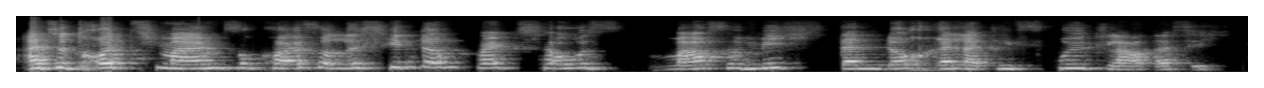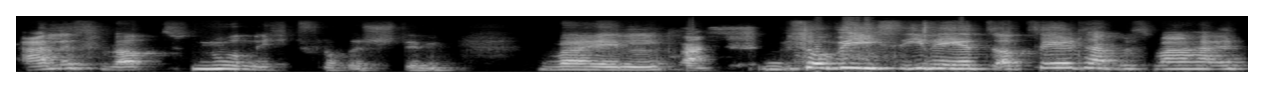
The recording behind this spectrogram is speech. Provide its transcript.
Also trotz meinem Verkäuferles hinterm Quackshaus war für mich dann doch relativ früh klar, dass ich alles werde, nur nicht Floristin. Weil, Was? so wie ich es Ihnen jetzt erzählt habe, es war halt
